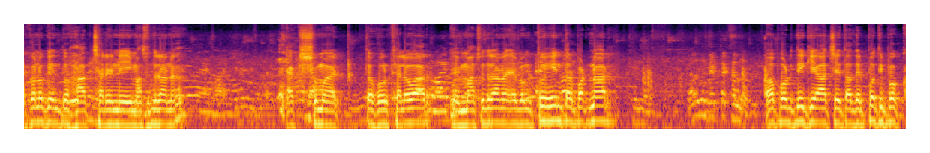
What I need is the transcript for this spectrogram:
এখনও কিন্তু হাত ছাড়েনি এই মাসুদ রানা। এক সময় তখন খেলোয়াড় মাসুদ রানা এবং তুহিন তার পার্টনার অপর দিকে আছে তাদের প্রতিপক্ষ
